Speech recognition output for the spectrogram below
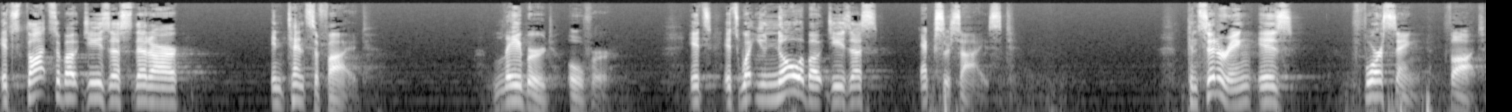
It's thoughts about Jesus that are intensified, labored over. It's, it's what you know about Jesus exercised. Considering is forcing thought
